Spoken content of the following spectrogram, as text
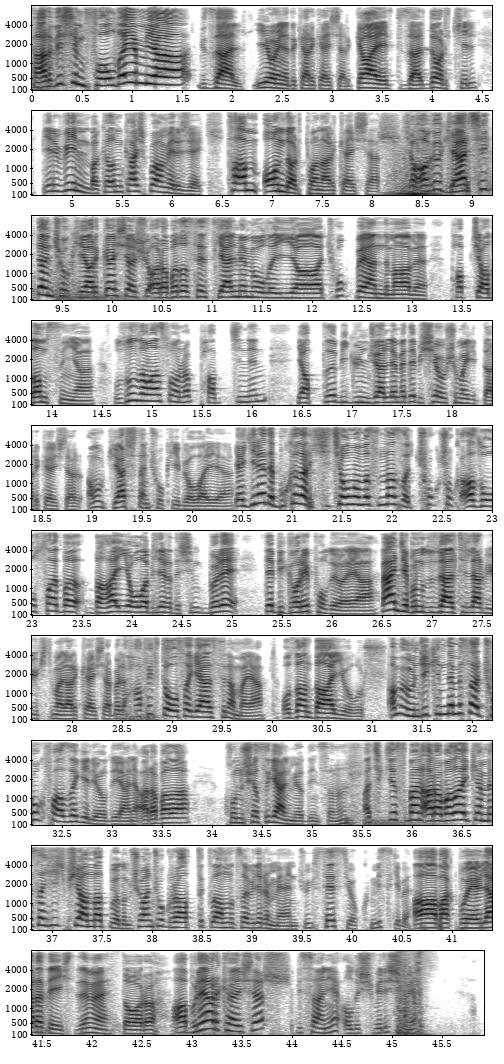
Kardeşim soldayım ya. Güzel. İyi oynadık arkadaşlar. Gayet güzel. 4 kill. Bir win. Bakalım kaç puan verecek. Tam 14 puan arkadaşlar. Ya aga gerçekten çok iyi arkadaşlar. Şu arabada ses gelmeme olayı ya. Çok beğendim abi. PUBG adamsın ya. Uzun zaman sonra PUBG'nin yaptığı bir güncellemede bir şey hoşuma gitti arkadaşlar. Ama gerçekten çok iyi bir olay ya. Ya yine de bu kadar hiç olmamasındansa çok çok az olsa da daha iyi olabilirdi. Şimdi böyle de bir garip oluyor ya. Bence bunu düzeltirler büyük ihtimal arkadaşlar. Böyle hafif de olsa gelsin ama ya. O zaman daha iyi olur. Ama öncekinde mesela çok fazla geliyordu yani. Arabada konuşası gelmiyordu insanın. Açıkçası ben arabadayken mesela hiçbir şey anlatmıyordum. Şu an çok rahatlıkla anlatabilirim yani. Çünkü ses yok. Mis gibi. Aa bak bu evler de değişti değil mi? Doğru. Aa bu ne arkadaşlar? Bir saniye. Alışveriş mi?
